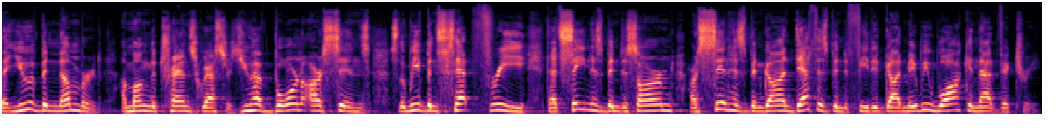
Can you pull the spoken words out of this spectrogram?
that you have been numbered among the transgressors. You have borne our sins so that we've been set free, that Satan has been disarmed, our sin has been gone, death has been defeated. God, may we walk in that victory.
